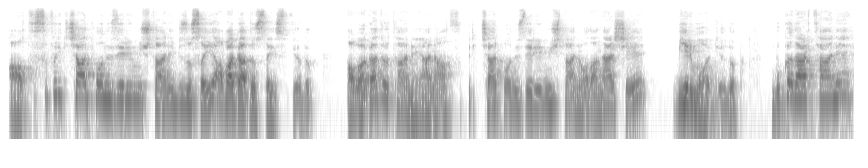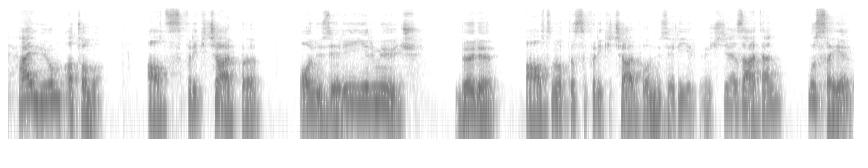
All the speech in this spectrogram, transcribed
602 çarpı 10 üzeri 23 tane biz o sayıyı Avogadro sayısı diyorduk. Avogadro tane yani 602 çarpı 10 üzeri 23 tane olan her şeye 1 mol diyorduk. Bu kadar tane helyum atomu. 602 çarpı 10 üzeri 23 bölü 6.02 çarpı 10 üzeri 23 ya zaten bu sayı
